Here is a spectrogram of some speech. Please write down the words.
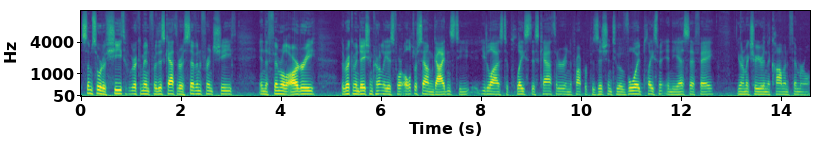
some sort of sheath. We recommend for this catheter a seven French sheath in the femoral artery. The recommendation currently is for ultrasound guidance to utilize to place this catheter in the proper position to avoid placement in the SFA. You want to make sure you're in the common femoral.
